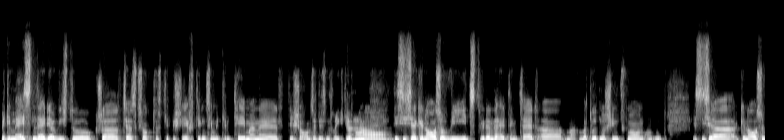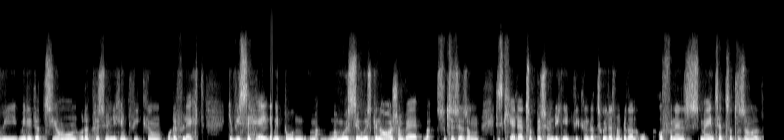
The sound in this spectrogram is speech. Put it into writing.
weil die meisten Leute ja, wie du zuerst gesagt hast, die beschäftigen sich mit dem Thema nicht, die schauen sich das nicht richtig genau. an. Das ist ja genauso wie jetzt wieder in der heutigen Zeit. Äh, man, man, tut nur schimpfen und, und, und es ist ja genauso wie Meditation oder persönliche Entwicklung oder vielleicht gewisse Heilmethoden. Man, man muss sich alles genau anschauen, weil sozusagen das gehört ja zur persönlichen Entwicklung dazu, dass man ein ein offenes Mindset sozusagen hat,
